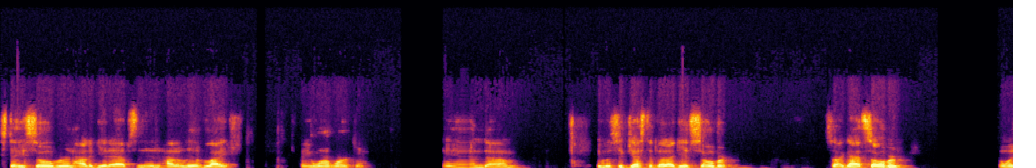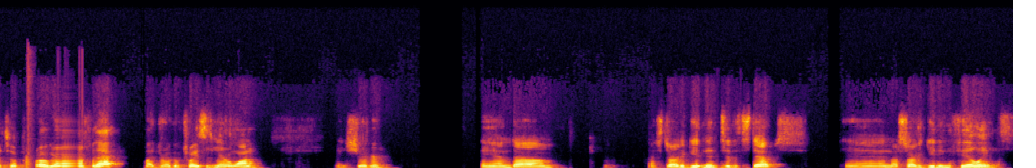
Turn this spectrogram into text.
stay sober and how to get abstinent and how to live life, they weren't working. And um, it was suggested that I get sober. So I got sober. I went to a program for that. My drug of choice is marijuana and sugar. And um, I started getting into the steps and I started getting feelings.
